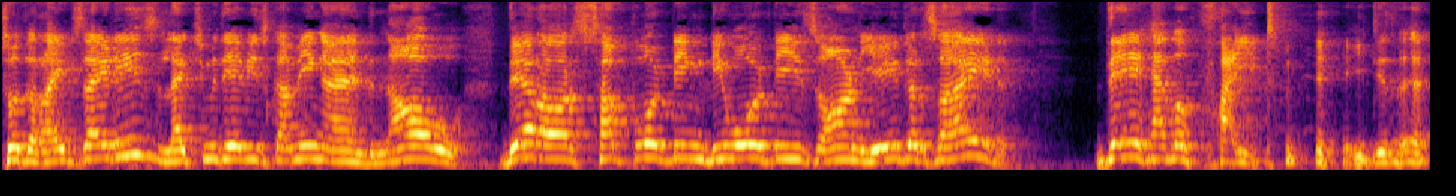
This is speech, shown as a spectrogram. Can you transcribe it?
So the right side is Lakshmi Devi is coming and now there are supporting devotees on either side. They have a fight. it is a,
